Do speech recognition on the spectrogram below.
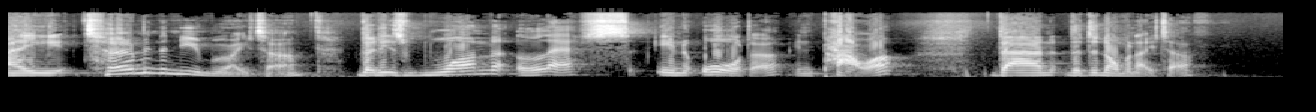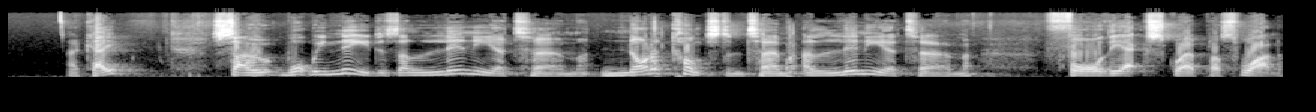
a term in the numerator that is one less in order, in power, than the denominator. Okay? So what we need is a linear term, not a constant term, a linear term for the x squared plus 1.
